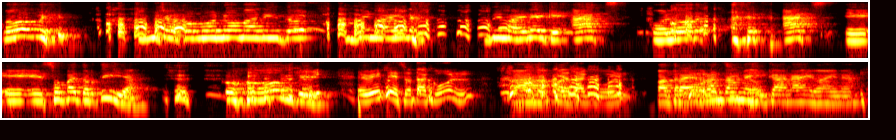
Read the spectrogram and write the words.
Ofi, Chucha, ¿cómo no, manito? ¿Te imaginas? ¿Te imaginas que Axe, olor, Axe, eh, eh, eh, sopa de tortilla? ¿Viste? Eso está cool. Ajá. Ya está cool. Para traer olorcito. mexicanas y vaina.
